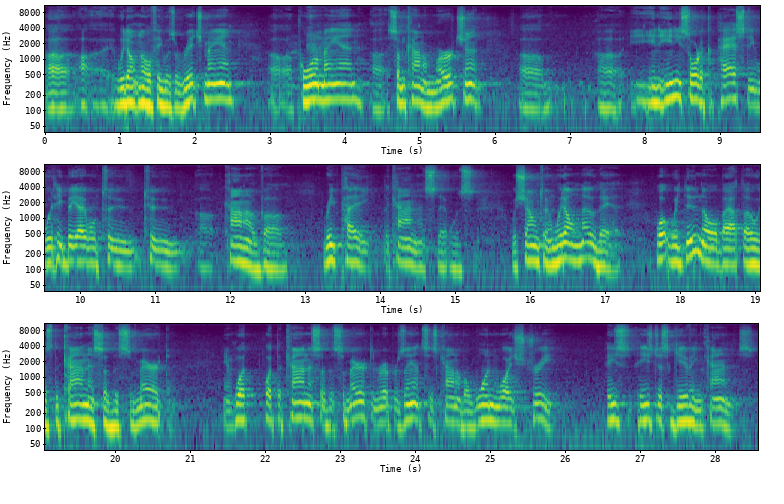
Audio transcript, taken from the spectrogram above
Uh we don't know if he was a rich man a poor man, uh, some kind of merchant, um, uh, in any sort of capacity, would he be able to, to uh, kind of repay the kindness that was, was shown to him? We don't know that. What we do know about, though, is the kindness of the Samaritan. And what, what the kindness of the Samaritan represents is kind of a one way street. He's, he's just giving kindness,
